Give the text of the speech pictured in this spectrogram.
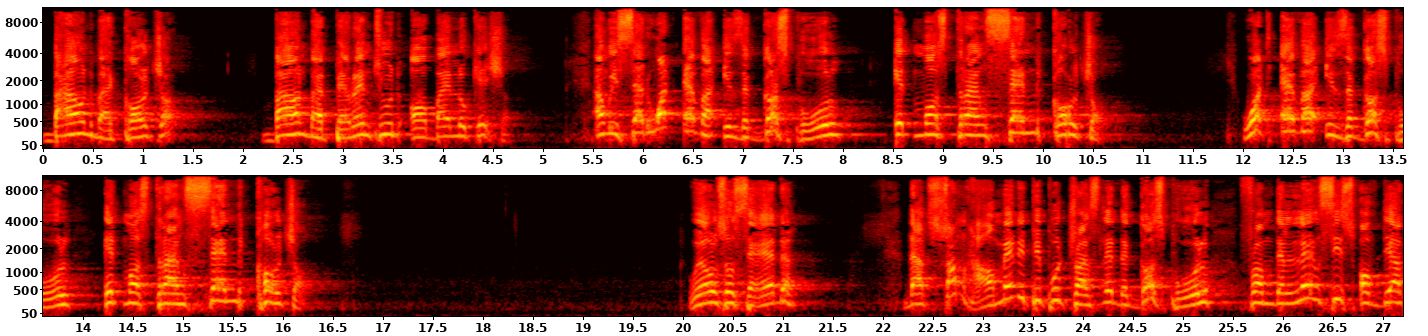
bound by culture, bound by parenthood or by location. And we said whatever is the gospel it must transcend culture. Whatever is the gospel, it must transcend culture. We also said that somehow many people translate the gospel from the lenses of their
